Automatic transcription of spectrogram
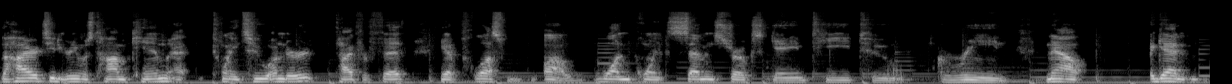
The higher T to green was Tom Kim at 22 under, tied for fifth. He had plus, uh, 1.7 strokes gained T to green. Now, again,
